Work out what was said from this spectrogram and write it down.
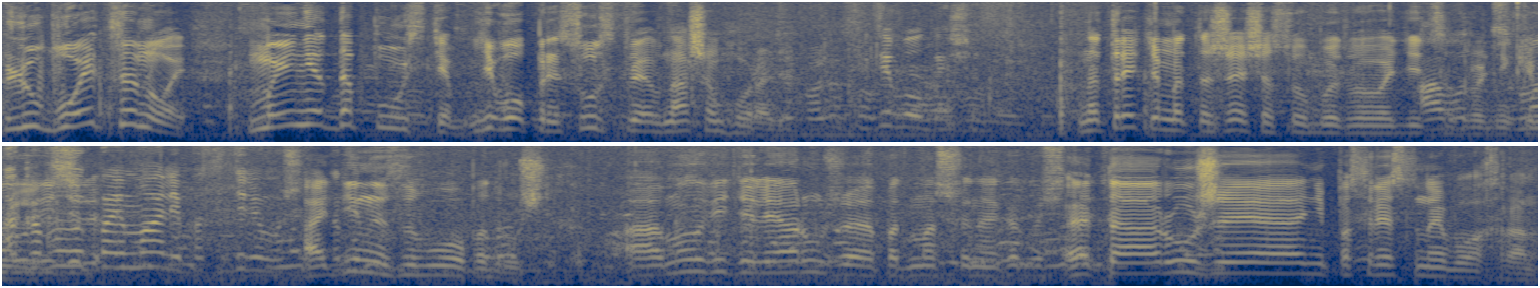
Любой ценой мы не допустим его присутствия в нашем городе. Где Волга сейчас? На третьем этаже сейчас его будут выводить сотрудники А кого вы поймали, посадили в машину? Один из его подручных. А мы увидели оружие под машиной, как вы считаете? Это оружие непосредственно его охраны.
